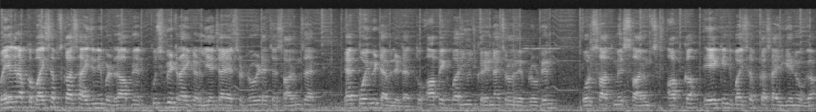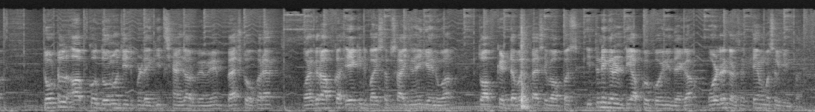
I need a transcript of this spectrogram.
भाई, अगर आपका बाइसेप्स का साइज़ नहीं बढ़ रहा, आपने कुछ भी ट्राई कर लिया, चाहे एस्ट्रोइड है, चाहे सारम्स है, या कोई भी टैबलेट है तो आप एक बार यूज़ करें नेचुरल वे प्रोटीन और साथ में सारम्स आपका एक इंच बाइसेप का साइज़ गेन होगा। टोटल आपको दोनों चीज़ पड़ेगी छः हज़ार रुपये में। बेस्ट ऑफ़र है। और अगर आपका एक इंच बाइसेप साइज़ नहीं गेन हुआ तो आपके डबल पैसे वापस। इतनी गारंटी आपको कोई नहीं देगा। ऑर्डर कर सकते हैं मसल किंग पर।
